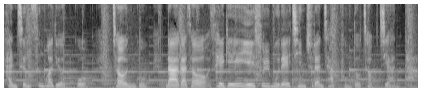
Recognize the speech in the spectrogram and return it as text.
한층 승화되었고 전국 나아가서 세계의 예술 무대에 진출한 작품도 적지 않다.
